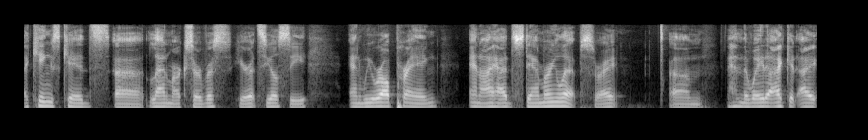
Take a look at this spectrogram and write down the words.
a King's Kids uh, landmark service here at CLC, and we were all praying, and I had stammering lips, right? Um, and the way that I could, I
